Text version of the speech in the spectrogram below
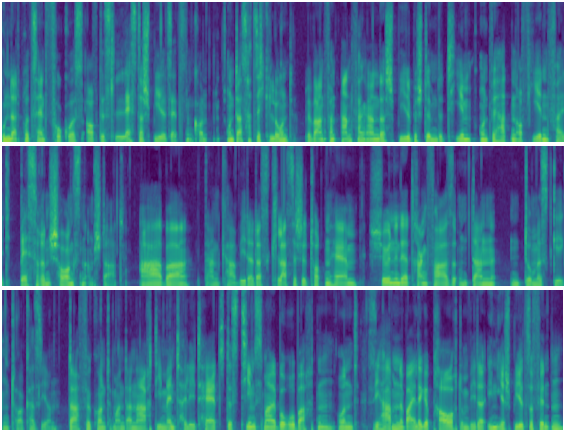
100% Fokus auf das Leicester-Spiel setzen konnten. Und das hat sich gelohnt. Wir waren von Anfang an das spielbestimmende Team und wir hatten auf jeden Fall die besseren Chancen am Start. Aber dann kam wieder das klassische Tottenham, schön in der Drangphase und dann ein dummes Gegentor kassieren. Dafür konnte man danach die Mentalität des Teams mal beobachten und sie haben eine Weile gebraucht, um wieder in ihr Spiel zu finden,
